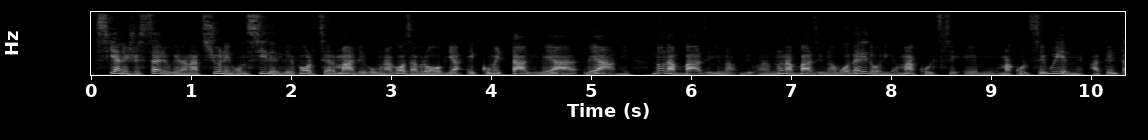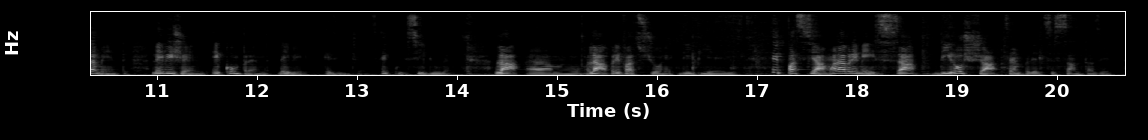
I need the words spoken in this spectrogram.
sia necessario che la nazione consideri le forze armate come una cosa propria e come tali le, ha, le ami non a, base di una, di, non a base di una vuota retorica, ma col, se, eh, ma col seguirne attentamente le vicende e comprendere le vere esigenze. E qui si chiude la, um, la prefazione di Pieri. E passiamo alla premessa di Rochat, sempre del 67.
